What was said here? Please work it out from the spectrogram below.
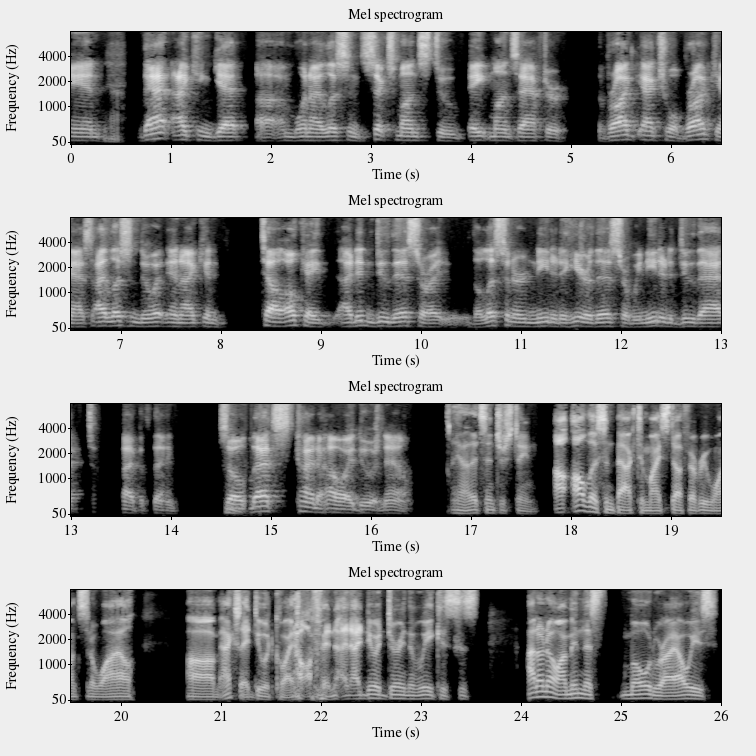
and yeah. that I can get um, when I listen six months to eight months after the broad actual broadcast. I listen to it and I can tell, okay, I didn't do this, or I, the listener needed to hear this, or we needed to do that type of thing. So mm-hmm. that's kind of how I do it now. Yeah, that's interesting. I'll, I'll, listen back to my stuff every once in a while. Um, actually, I do it quite often, and I do it during the week because I don't know. I'm in this mode where I always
